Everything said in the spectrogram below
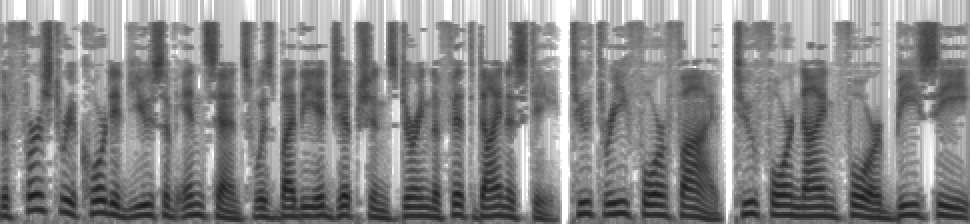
the first recorded use of incense was by the Egyptians during the 5th dynasty, 2345-2494 BC.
